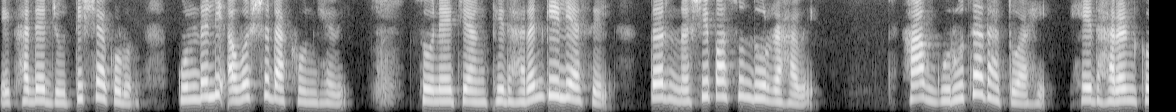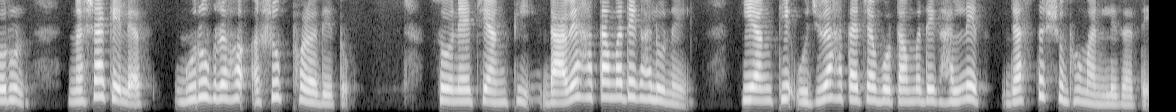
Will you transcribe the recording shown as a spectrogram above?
एखाद्या ज्योतिषाकडून कुंडली अवश्य दाखवून घ्यावी. सोन्याची अंगठी धारण केली असेल तर नशेपासून दूर राहावे. हा गुरुचा धातू आहे. हे धारण करून नशा केल्यास गुरुग्रह अशुभ फळ देतो. सोन्याची अंगठी डाव्या हातामध्ये घालू नये. ही अंगठी उजव्या हाताच्या बोटामध्ये घालणेच जास्त शुभ मानले जाते.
